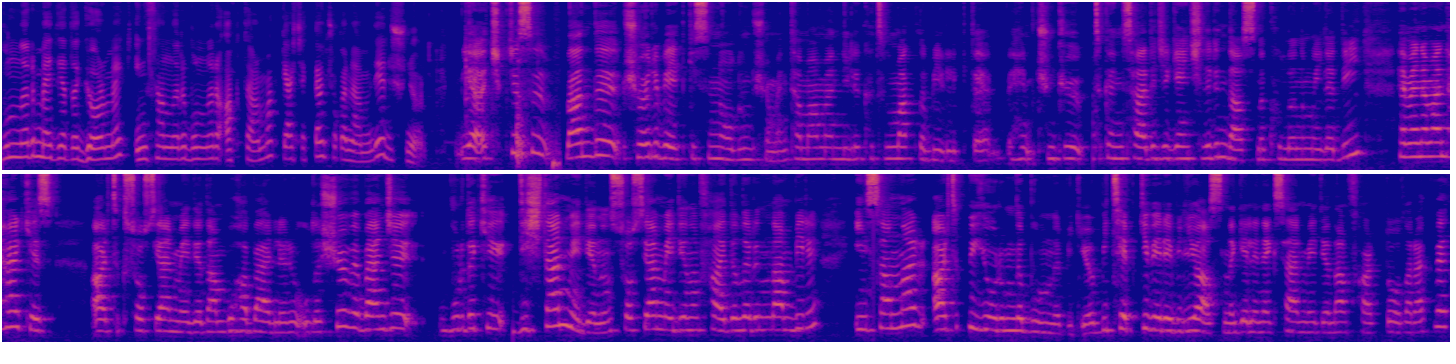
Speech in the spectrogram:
bunları medyada görmek, insanlara bunları aktarmak gerçekten çok önemli diye düşünüyorum. Ya açıkçası ben de şöyle bir etkisinin olduğunu düşünüyorum. Hani tamamen dile katılmakla birlikte. Hem çünkü artık hani sadece gençlerin de aslında kullanımıyla değil, hemen hemen herkes artık sosyal medyadan bu haberlere ulaşıyor ve bence buradaki dijital medyanın, sosyal medyanın faydalarından biri insanlar artık bir yorumda bulunabiliyor. Bir tepki verebiliyor aslında geleneksel medyadan farklı olarak ve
